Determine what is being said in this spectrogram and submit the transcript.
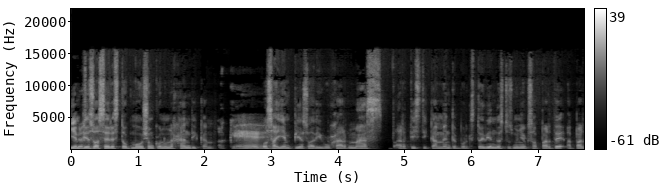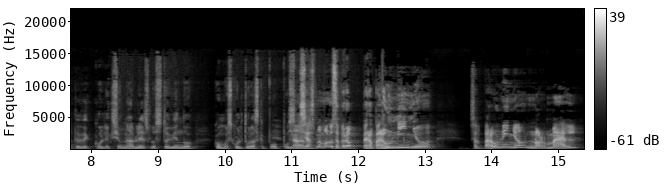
y Pero empiezo a hacer stop motion con una handicam. Ok. O sea, y empiezo a dibujar más artísticamente porque estoy viendo estos muñecos aparte, aparte de coleccionables, los estoy viendo como esculturas que puedo posar. no seas. O sea, pero, pero para un niño, o sea, para un niño normal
